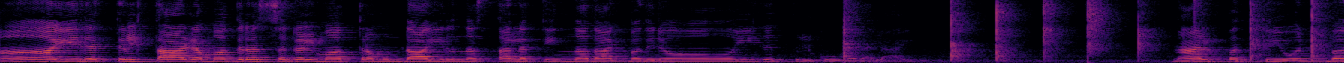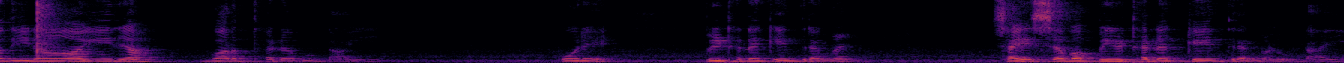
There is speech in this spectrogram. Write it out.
ആയിരത്തിൽ താഴെ മദ്രസകൾ മാത്രം ഉണ്ടായിരുന്ന സ്ഥലത്ത് ഇന്നത് അൻപതിനായിരത്തിൽ കൂടുതലായി. നാൽപ്പത്തി ഒൻപതിനായിരം വർധനവുണ്ടായി. പോരെ പീഡന കേന്ദ്രങ്ങൾ ശൈശവ പീഡന കേന്ദ്രങ്ങൾ ഉണ്ടായി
